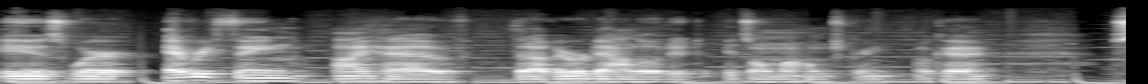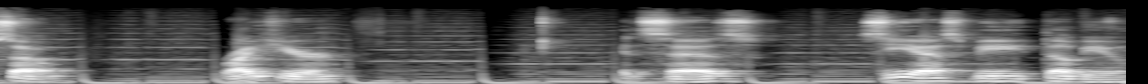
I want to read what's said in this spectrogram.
is where everything I have that I've ever downloaded, it's on my home screen, okay? So right here, it says CSBW.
